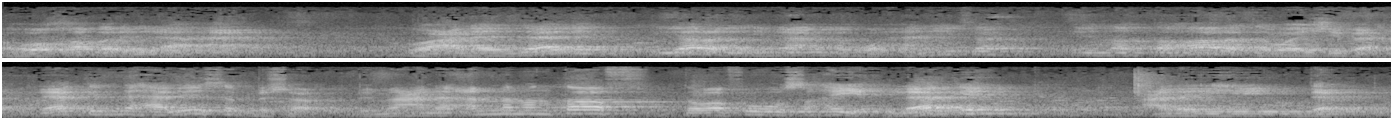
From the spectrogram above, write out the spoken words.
وهو خبر الآحاد وعلى ذلك يرى الإمام أبو حنيفة إن الطهارة واجبة لكنها ليست بشرط بمعنى أن من طاف طوافه صحيح لكن عليه دم.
